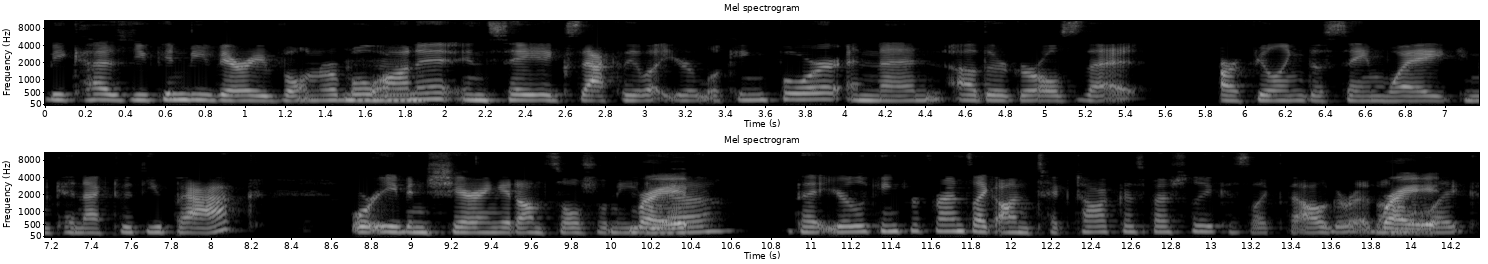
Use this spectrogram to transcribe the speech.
because you can be very vulnerable Mhm. on it and say exactly what you're looking for, and then other girls that are feeling the same way can connect with you back, or even sharing it on social media Right. that you're looking for friends, like on TikTok especially, because like the algorithm Right. will like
